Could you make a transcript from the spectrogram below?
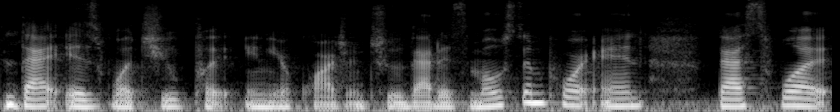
that is what you put in your quadrant two. That is most important. That's what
